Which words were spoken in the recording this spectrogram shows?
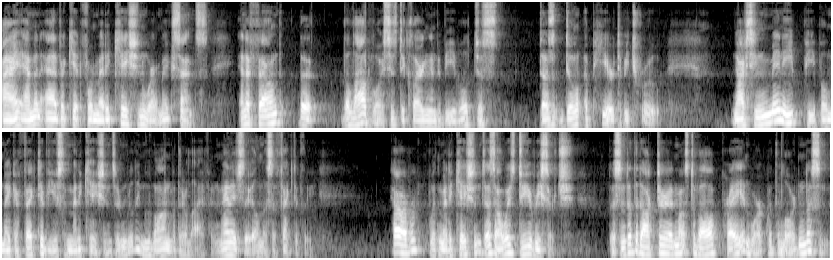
I am an advocate for medication where it makes sense, and have found that the loud voices declaring them to be evil just doesn't don't appear to be true. Now, I've seen many people make effective use of medications and really move on with their life and manage their illness effectively. However, with medications, as always, do your research. Listen to the doctor, and most of all, pray and work with the Lord and listen.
